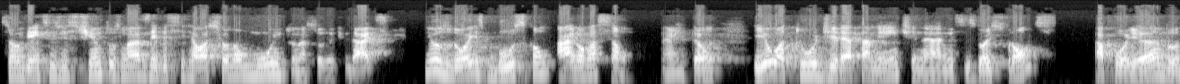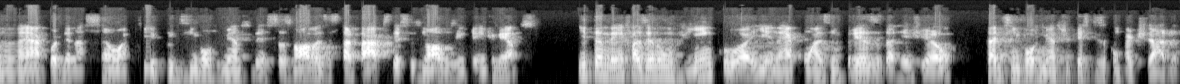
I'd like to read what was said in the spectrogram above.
são ambientes distintos, mas eles se relacionam muito nas suas atividades e os dois buscam a inovação. Né? Então, eu atuo diretamente né, nesses dois fronts, apoiando né, a coordenação aqui para o desenvolvimento dessas novas startups, desses novos empreendimentos, e também fazendo um vínculo aí né, com as empresas da região para desenvolvimento de pesquisa compartilhada.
